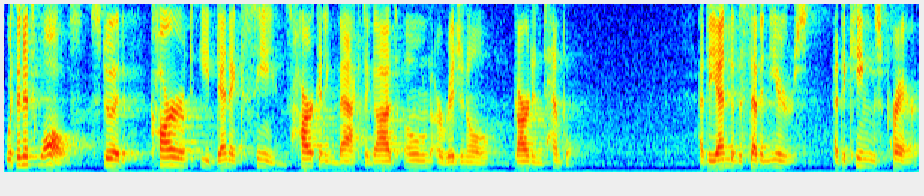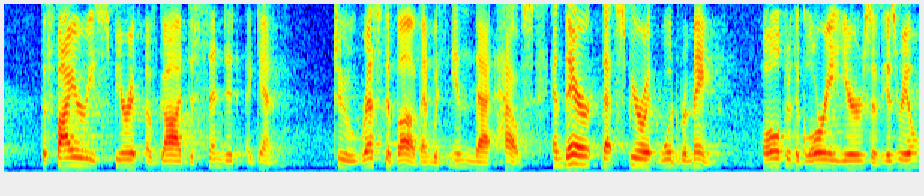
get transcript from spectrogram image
Within its walls stood carved Edenic scenes, hearkening back to God's own original garden temple. At the end of the seven years, at the king's prayer, the fiery Spirit of God descended again to rest above and within that house. And there that Spirit would remain all through the glory years of Israel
